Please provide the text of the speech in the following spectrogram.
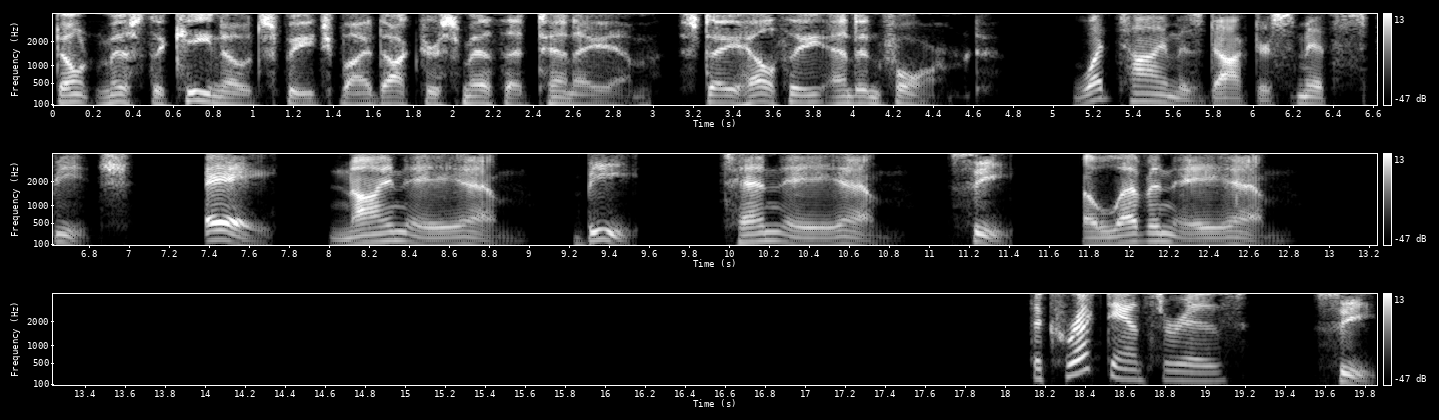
Don't miss the keynote speech by Dr. Smith at 10 a.m. Stay healthy and informed. What time is Dr. Smith's speech? A. 9 a.m. B. 10 a.m. C. 11 a.m. The correct answer is C.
